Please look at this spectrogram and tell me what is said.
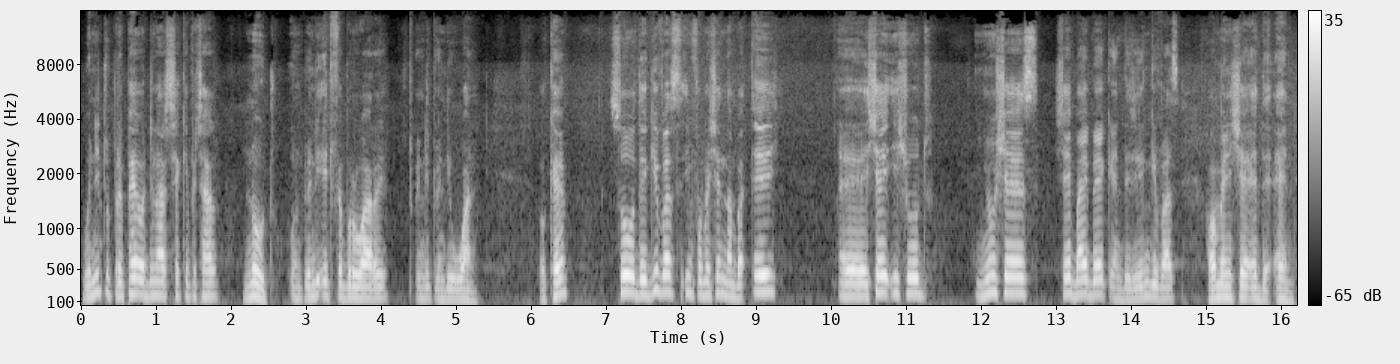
we need to prepare ordinary share capital note on 28 February 2021. Okay. So they give us information number A uh, share issued, new shares, share buyback and they didn't give us how many share at the end.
